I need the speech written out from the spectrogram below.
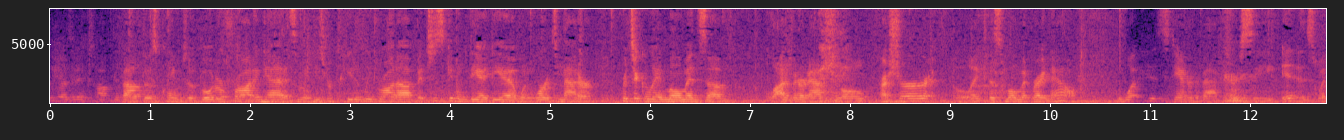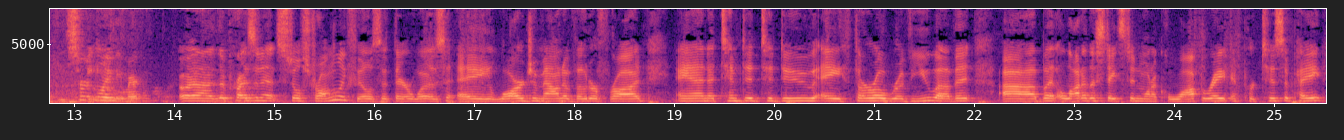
the president talked about those claims of voter fraud again. It's something he's repeatedly brought up. It's just giving the idea when words matter, particularly in moments of a lot of international pressure, like this moment right now, what his standard of accuracy is when he's to Certainly, the American public. uh, the president still strongly feels that there was a large amount of voter fraud and attempted to do a thorough review of it, uh, but a lot of the states didn't want to cooperate and participate.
